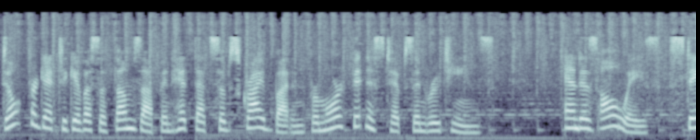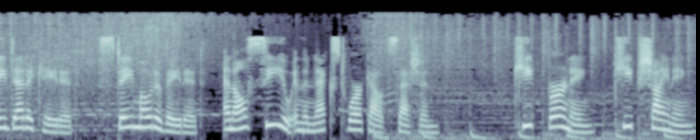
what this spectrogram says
don't forget to give us a thumbs up and hit that subscribe button for more fitness tips and routines. And as always, stay dedicated, stay motivated, and I'll see you in the next workout session. Keep burning, keep shining,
